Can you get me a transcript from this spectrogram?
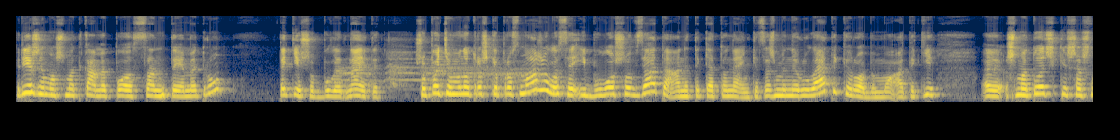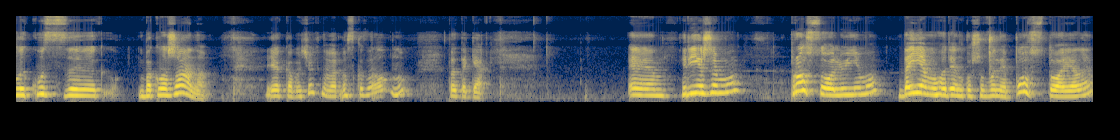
ріжемо шматками по сантиметру. Такі, щоб були, знаєте, щоб потім воно трошки просмажилося і було що взяти, а не таке тоненьке. Це ж ми не рулетики робимо, а такі е, шматочки шашлику з е, баклажана. Я кабачок, напевно, сказала. Ну, то таке. Е, ріжемо, просолюємо, даємо годинку, щоб вони постояли.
